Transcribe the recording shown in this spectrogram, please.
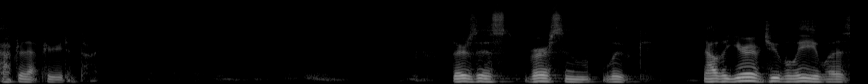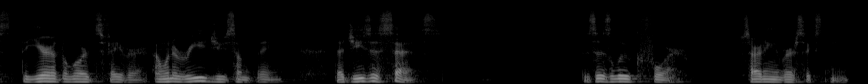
after that period of time? there's this verse in Luke. Now, the year of Jubilee was the year of the Lord's favor. I want to read you something that Jesus says. This is Luke 4, starting in verse 16.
